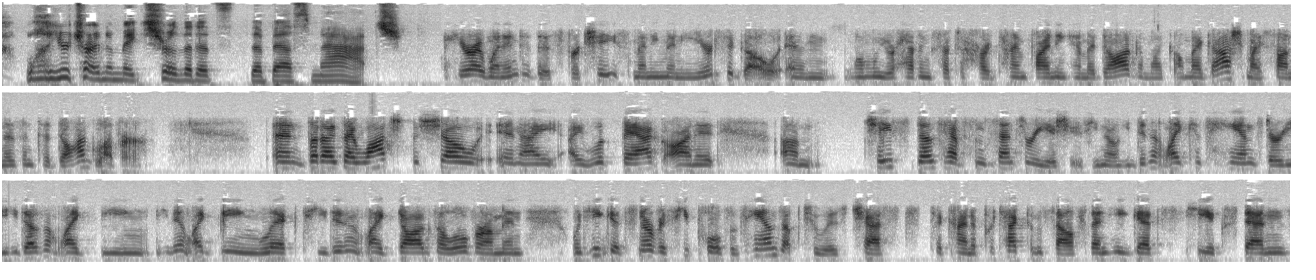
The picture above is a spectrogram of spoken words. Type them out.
while you're trying to make sure that it's the best match here I went into this for Chase many, many years ago, and when we were having such a hard time finding him a dog, I'm like, oh my gosh, my son isn't a dog lover. And but as I watched the show and I I look back on it, um, Chase does have some sensory issues. You know, he didn't like his hands dirty. He doesn't like being he didn't like being licked. He didn't like dogs all over him. And when he gets nervous, he pulls his hands up to his chest to kind of protect himself. Then he gets he extends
